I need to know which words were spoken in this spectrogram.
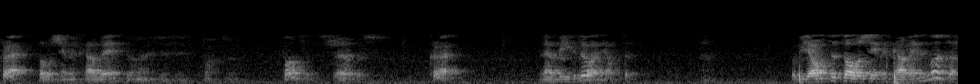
Correct. Double shame is coming. No, it's, it's Potter. Potter. Shabbos. Correct. Now, you can do it on Yom But Yom Tov, double shame is coming in Mutan.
